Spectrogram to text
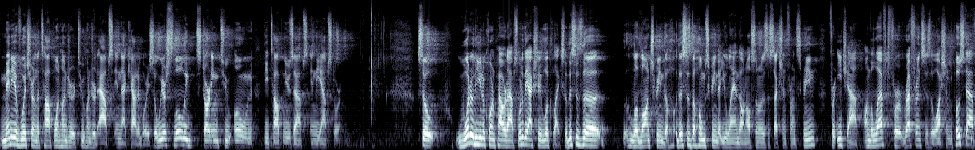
many of which are in the top 100 or 200 apps in that category. So we are slowly starting to own the top news apps in the App Store. So what are the unicorn powered apps? What do they actually look like? So this is the, the launch screen. The, this is the home screen that you land on, also known as the section front screen for each app. On the left, for reference, is the Washington Post app.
